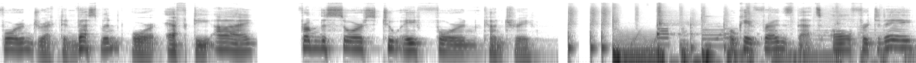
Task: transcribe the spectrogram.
foreign direct investment, or FDI, from the source to a foreign country. Okay, friends, that's all for today.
